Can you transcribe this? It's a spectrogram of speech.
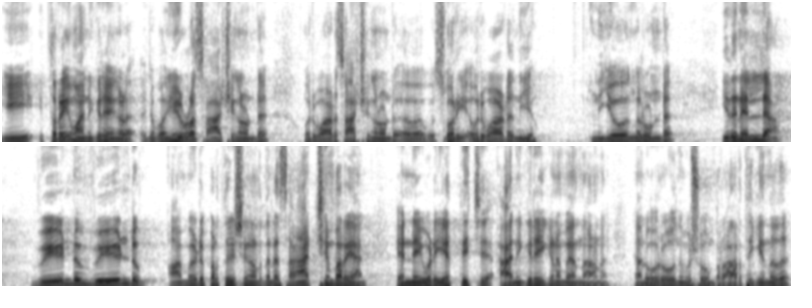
ഈ ഇത്രയും അനുഗ്രഹങ്ങൾ ഇനിയുള്ള സാക്ഷ്യങ്ങളുണ്ട്. ഒരുപാട് സാക്ഷ്യങ്ങളുണ്ട്. സോറി ഒരുപാട് നിയോ നിയോഗങ്ങളുണ്ട്. ഇതിനെല്ലാം വീണ്ടും വീണ്ടും ആമയുടെ പ്രത്യക്ഷ നടത്തിന്റെ സാക്ഷ്യം പറയാൻ എന്നെ ഇവിടെ എത്തിച്ച് അനുഗ്രഹിക്കണമെന്നാണ് ഞാൻ ഓരോ നിമിഷവും പ്രാർത്ഥിക്കുന്നത്.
